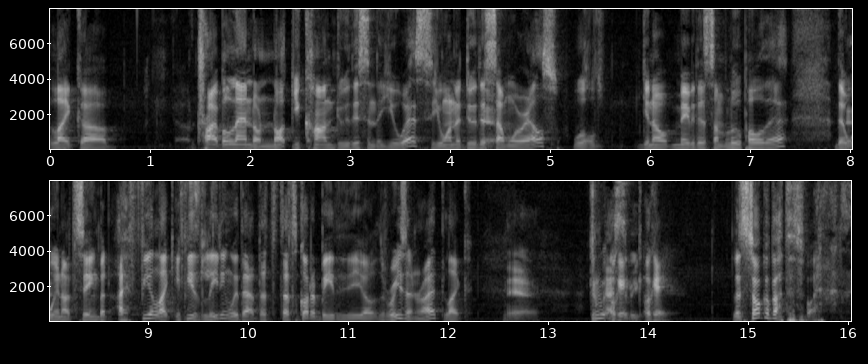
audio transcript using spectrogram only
like uh, tribal land or not, you can't do this in the U.S. You want to do this Yeah. somewhere else? Well, you know, maybe there's some loophole there that Yeah. we're not seeing. But I feel like if he's leading with that, that's that's got to be the uh, the reason, right? Like, Yeah. can we, okay, okay, let's talk about this fight.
